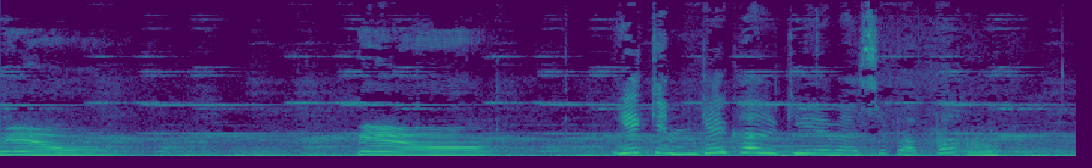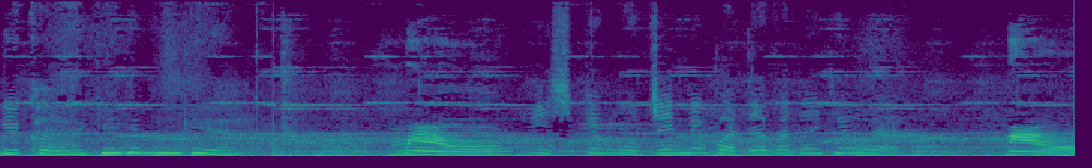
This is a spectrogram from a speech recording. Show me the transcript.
म्याओ म्याओ ये किनके घर की है वैसे पापा हम्म? ये घर की किनकी है म्याओ इसके मुझे नहीं पता पता क्यों है म्याओ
